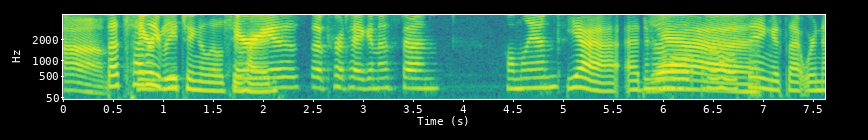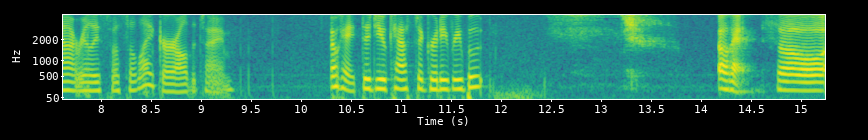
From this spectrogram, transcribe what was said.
Um, That's probably Carrie- reaching a little too hard. Carrie is the protagonist on Homeland. Yeah, and her, whole, her whole thing is that we're not really supposed to like her all the time. Okay, did you cast a gritty reboot? Okay, so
